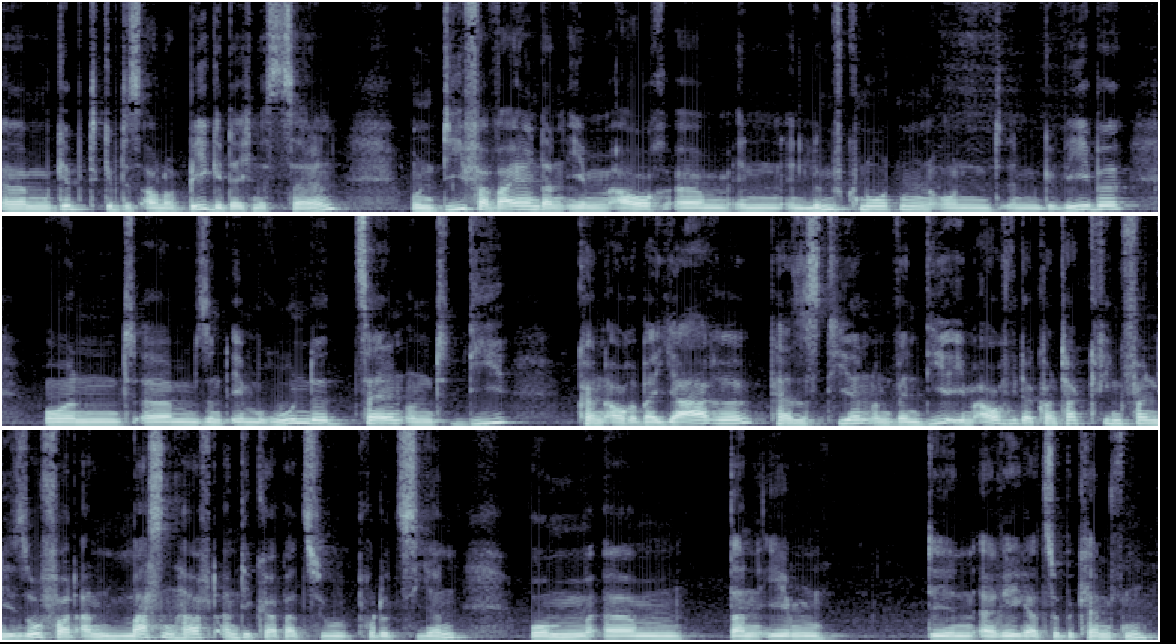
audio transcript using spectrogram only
ähm, gibt, gibt es auch noch B-Gedächtniszellen. Und die verweilen dann eben auch ähm, in, in Lymphknoten und im Gewebe und ähm, sind eben ruhende Zellen und die können auch über Jahre persistieren und wenn die eben auch wieder Kontakt kriegen, fangen die sofort an, massenhaft Antikörper zu produzieren, um ähm, dann eben den Erreger zu bekämpfen.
